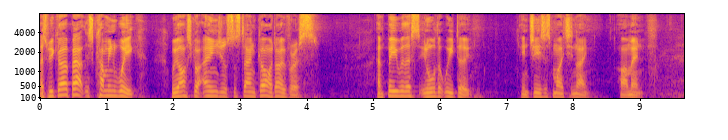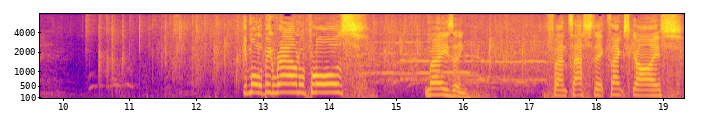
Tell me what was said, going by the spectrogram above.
As we go about this coming week, we ask your angels to stand guard over us and be with us in all that we do. In Jesus' mighty name, Amen. Give them all a big round of applause. Amazing. Fantastic. Thanks, guys.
